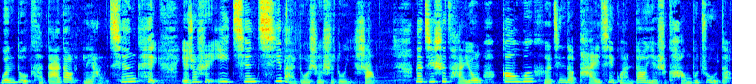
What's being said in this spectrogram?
温度可达到两千 K，也就是一千七百多摄氏度以上。那即使采用高温合金的排气管道也是扛不住的，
